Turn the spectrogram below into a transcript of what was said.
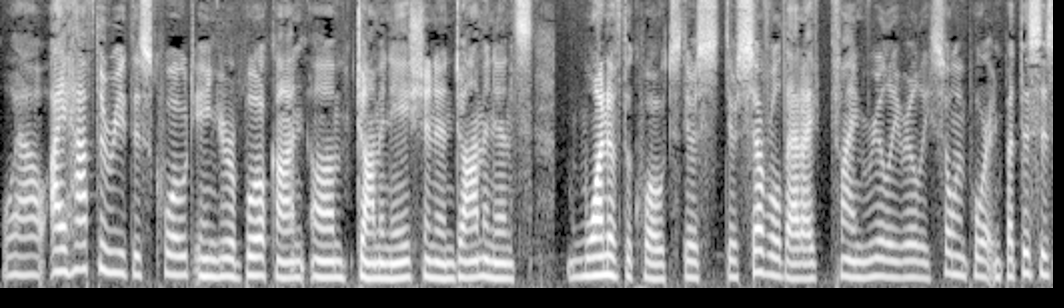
Wow. I have to read this quote in your book on um, domination and dominance one of the quotes. There's there's several that I find really really so important, but this is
